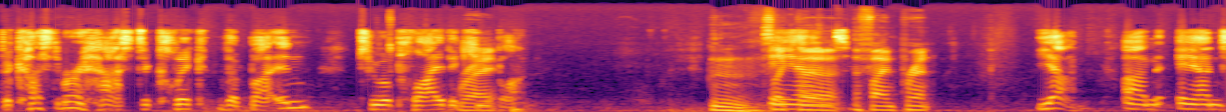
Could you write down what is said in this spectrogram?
the customer has to click the button to apply the Right. coupon. It's like And- the the fine print. Yeah. Um, and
